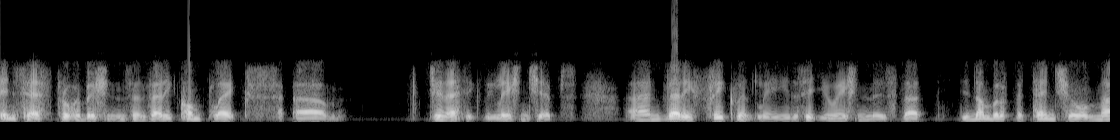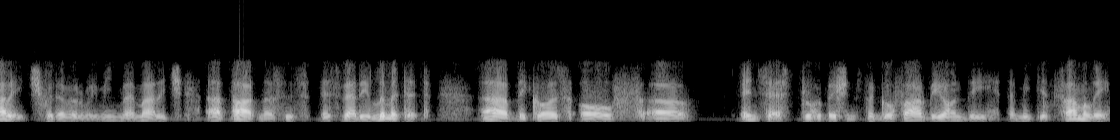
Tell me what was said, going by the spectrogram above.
incest prohibitions and very complex um, genetic relationships. And very frequently, the situation is that the number of potential marriage, whatever we mean by marriage, uh, partners is, is very limited uh, because of uh, incest prohibitions that go far beyond the immediate family.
